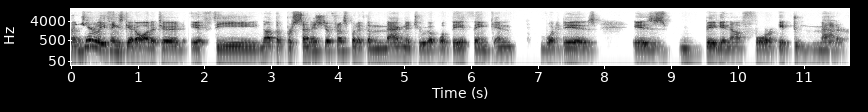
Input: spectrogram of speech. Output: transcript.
and generally, things get audited if the not the percentage difference, but if the magnitude of what they think and what it is is big enough for it to matter.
